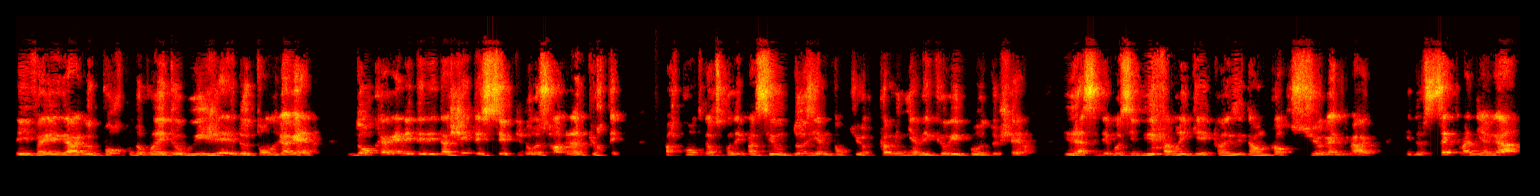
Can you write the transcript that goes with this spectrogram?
et il fallait le pourpre. Donc, on a été obligé de tondre la laine. Donc, la laine était détachée, était susceptible de recevoir l'impureté. Par contre, lorsqu'on est passé aux deuxième tenture, comme il n'y avait que les peaux de chèvre, là, c'était possible de les fabriquer quand elles étaient encore sur l'animal. Et de cette manière-là,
